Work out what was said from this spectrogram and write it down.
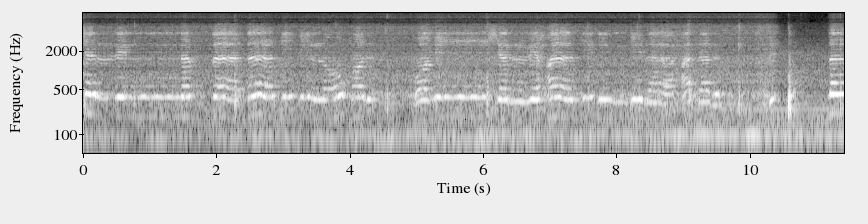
شر النفاثات في العقد ومن شر حاسد إذا حسد بسم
